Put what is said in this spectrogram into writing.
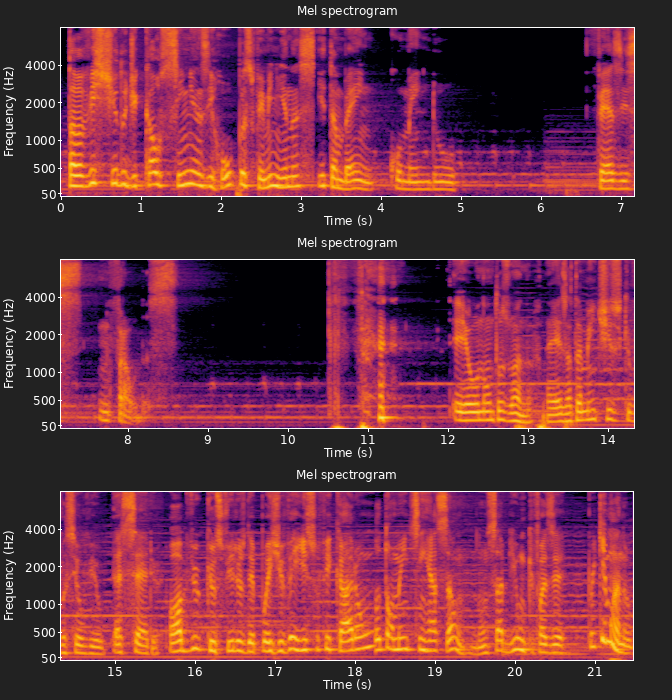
estava vestido de calcinhas e roupas femininas e também comendo fezes em fraldas. Eu não tô zoando, é exatamente isso que você ouviu, é sério. Óbvio que os filhos depois de ver isso ficaram totalmente sem reação, não sabiam o que fazer. Porque, mano,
